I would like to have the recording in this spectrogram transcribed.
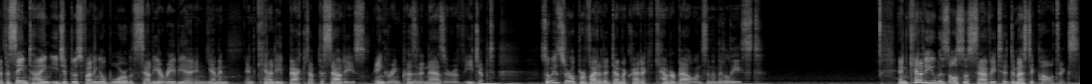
At the same time, Egypt was fighting a war with Saudi Arabia and Yemen, and Kennedy backed up the Saudis, angering President Nasser of Egypt. So Israel provided a democratic counterbalance in the Middle East. And Kennedy was also savvy to domestic politics.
